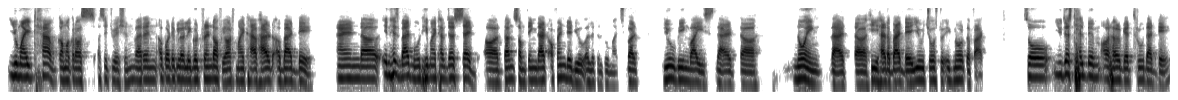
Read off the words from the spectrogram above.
you might have come across a situation wherein a particularly good friend of yours might have had a bad day and uh, in his bad mood he might have just said or done something that offended you a little too much. But you being wise that uh, knowing that uh, he had a bad day you chose to ignore the fact. So you just helped him or her get through that day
